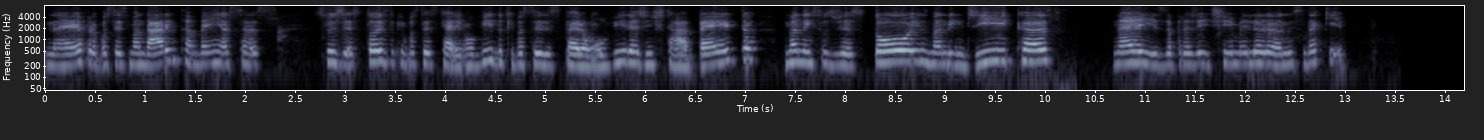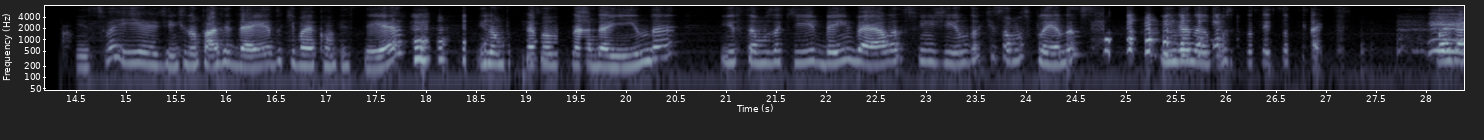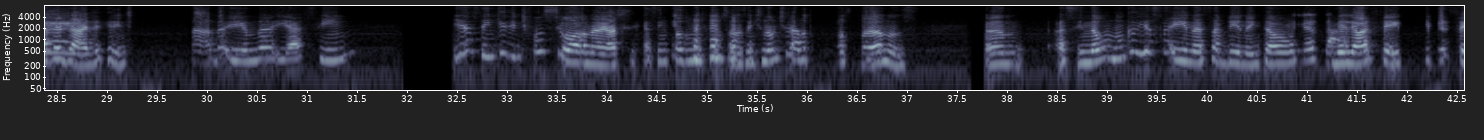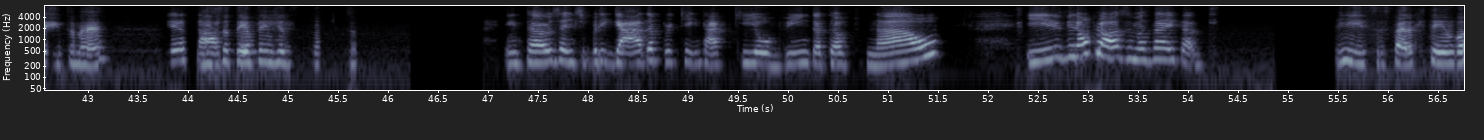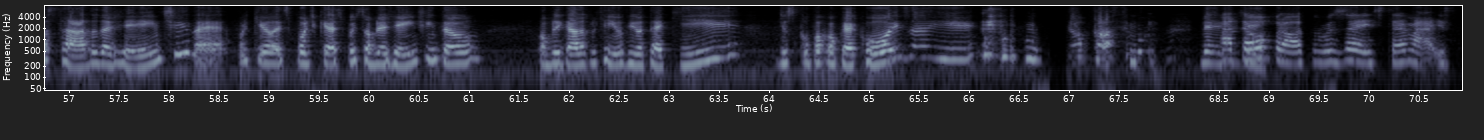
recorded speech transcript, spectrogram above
né? Para vocês mandarem também essas sugestões do que vocês querem ouvir, do que vocês esperam ouvir. A gente está aberta. Mandem sugestões, mandem dicas, né, Isa, para a gente ir melhorando isso daqui. Isso aí, a gente não faz ideia do que vai acontecer e não programamos nada ainda. E estamos aqui bem belas, fingindo que somos plenas, enganando vocês nas redes sociais. Mas a verdade é que a gente nada ainda, e é assim. E é assim que a gente funciona. Eu acho que é assim que todo mundo funciona. Se a gente não tiver os planos, assim, não, nunca ia sair, né, Sabrina? Então, Exato. melhor feito que perfeito, né? Exato. Isso eu tenho aprendido muito. Então, gente, obrigada por quem está aqui ouvindo até o final. E virão próximas, né, Ita? Isso, espero que tenham gostado da gente, né? Porque esse podcast foi sobre a gente, então obrigada por quem ouviu até aqui. Desculpa qualquer coisa e até o próximo. Beijo, até gente. o próximo, gente. Até mais.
